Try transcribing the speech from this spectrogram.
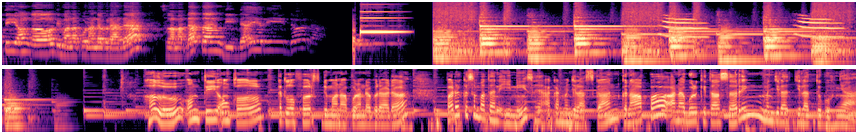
Ti Ongkol di mana pun Anda berada Selamat datang di Diary Dora. Halo Om Ti Ongkol, cat lovers di mana pun Anda berada. Pada kesempatan ini saya akan menjelaskan kenapa anabul kita sering menjilat-jilat tubuhnya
